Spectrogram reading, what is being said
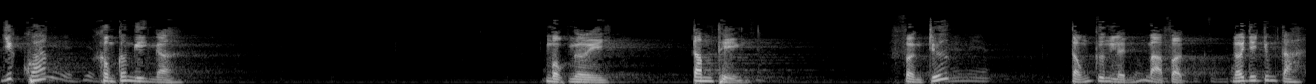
dứt khoát, không có nghi ngờ. Một người tâm thiện. Phần trước, tổng cương lĩnh mà phật nói với chúng ta,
